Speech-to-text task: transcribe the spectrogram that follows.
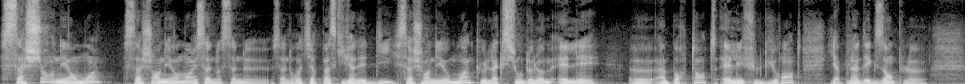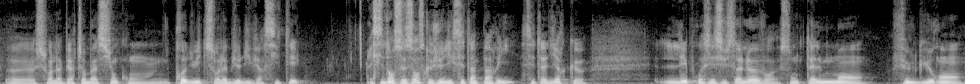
sachant néanmoins, sachant néanmoins, et ça ne, ça, ne, retire pas ce qui vient d'être dit, sachant néanmoins que l'action de l'homme, elle est euh, importante, elle est fulgurante. Il y a plein d'exemples euh, sur la perturbation qu'on produite sur la biodiversité. Et c'est dans ce sens que je dis que c'est un pari, c'est-à-dire que les processus à l'œuvre sont tellement fulgurants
